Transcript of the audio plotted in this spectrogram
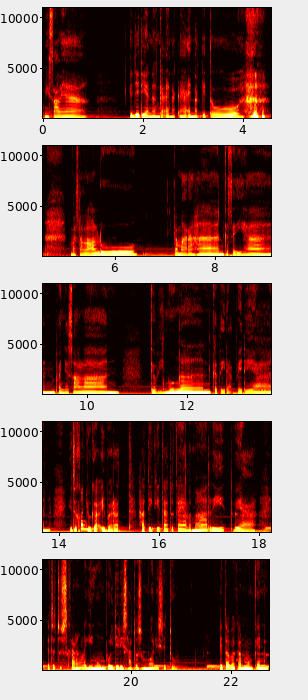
misalnya kejadian yang gak enak eh, enak itu masa lalu kemarahan kesedihan penyesalan kebingungan, ketidakpedean, itu kan juga ibarat hati kita tuh kayak lemari tuh ya. Itu tuh sekarang lagi ngumpul jadi satu semua di situ. Kita bahkan mungkin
